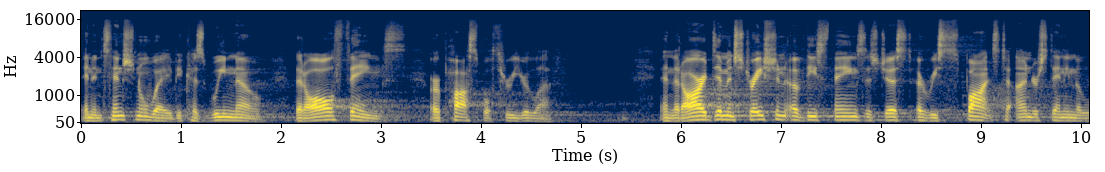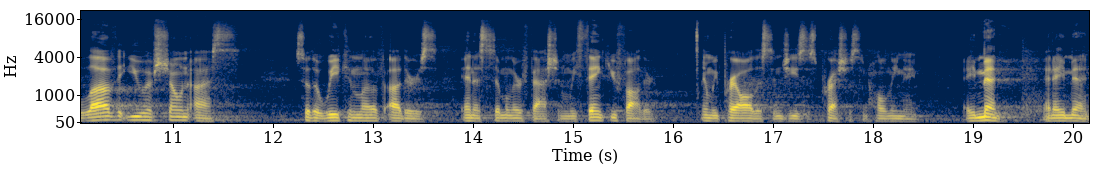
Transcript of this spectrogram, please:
and intentional way because we know that all things are possible through your love. And that our demonstration of these things is just a response to understanding the love that you have shown us so that we can love others in a similar fashion. We thank you, Father, and we pray all this in Jesus' precious and holy name. Amen and amen.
